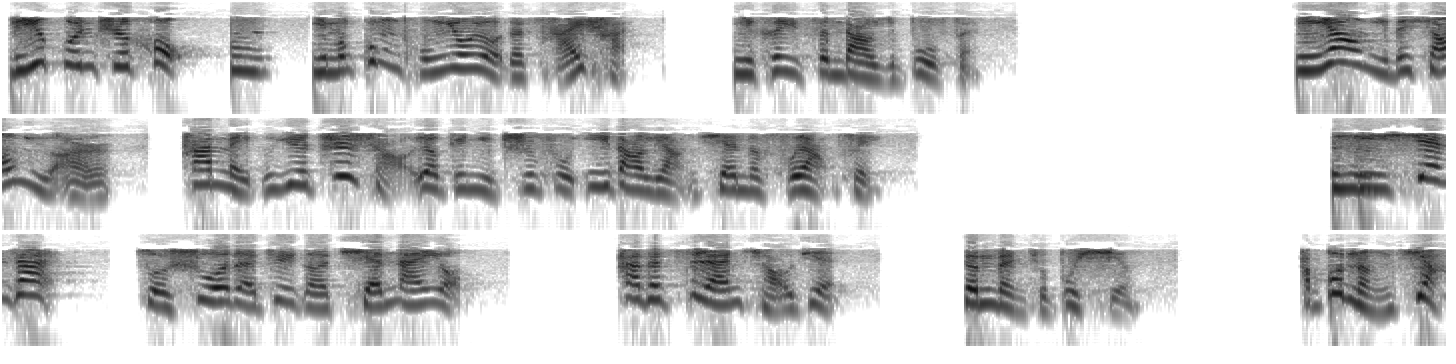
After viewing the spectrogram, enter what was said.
离婚之后。嗯，你们共同拥有的财产，你可以分到一部分。你要你的小女儿，她每个月至少要给你支付一到两千的抚养费。你现在所说的这个前男友，他的自然条件根本就不行，他不能嫁。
